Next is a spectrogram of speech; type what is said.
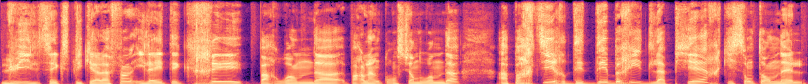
lui, il s'est expliqué à la fin, il a été créé par Wanda, par l'inconscient de Wanda, à partir des débris de la pierre qui sont en elle.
